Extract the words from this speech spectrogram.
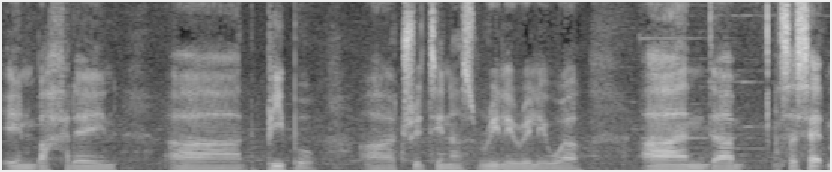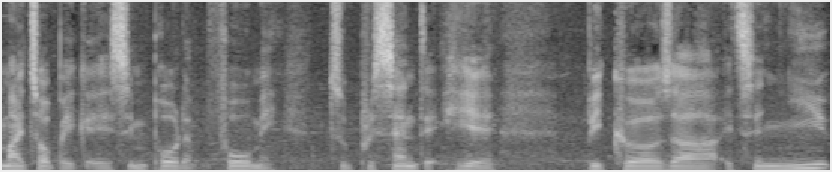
in Bahrain, uh, the people are treating us really, really well. And um, as I said, my topic is important for me to present it here because uh, it's a new,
